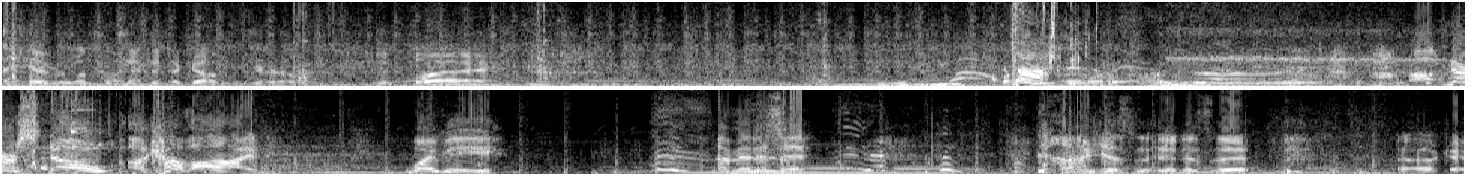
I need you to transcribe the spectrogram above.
Everyone's going after the girl. Why? you fucking whore. Oh, nurse, no! Oh, come on! Why me? I'm innocent. I'm just innocent. Uh, okay.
